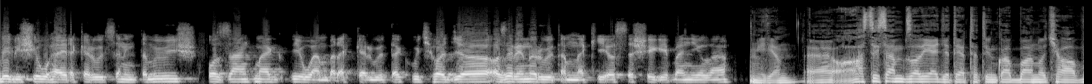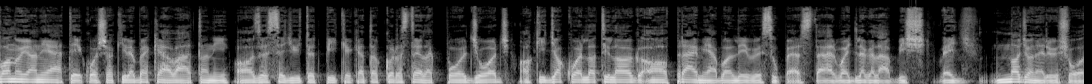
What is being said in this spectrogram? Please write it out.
végül is jó helyre került szerintem ő is, hozzánk meg jó emberek kerültek, úgyhogy azért én örültem neki összességében nyilván. Igen. Azt hiszem, Zoli, egyetérthetünk abban, hogyha van olyan játékos, akire be kell váltani az összegyűjtött píkeket, akkor az tényleg Paul George, aki gyakorlatilag a prime lévő szupersztár, vagy legalábbis egy nagyon erős all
